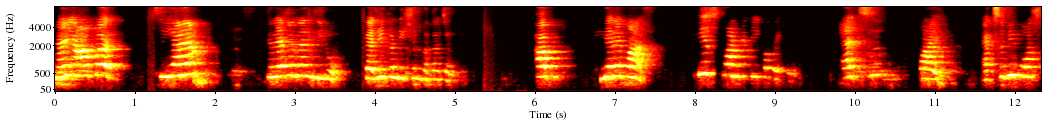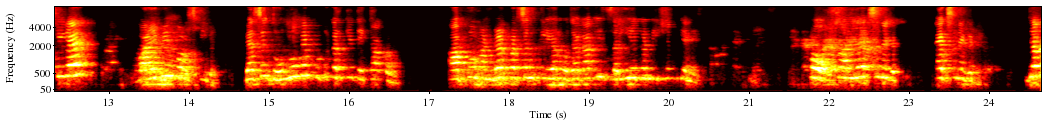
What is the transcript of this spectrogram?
मैं यहाँ पर सी आया ग्रेटर देन ज़ीरो पहली कंडीशन पता चल गई। अब मेरे पास इस क्वांटिटी को देखो। X फाइव एक्स भी पॉजिटिव है वाई भी पॉजिटिव है। वैसे दोनों में पुट करके देखा करो। आपको हंड्रेड परसेंट क्लियर हो जाएगा कि सही है कंडीशन के नहीं। ओ sorry X negative X negative जब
